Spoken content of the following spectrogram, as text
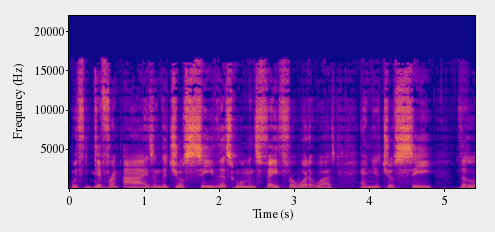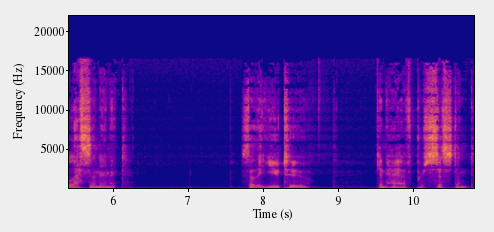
with different eyes, and that you'll see this woman's faith for what it was, and that you'll see the lesson in it so that you too can have persistent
